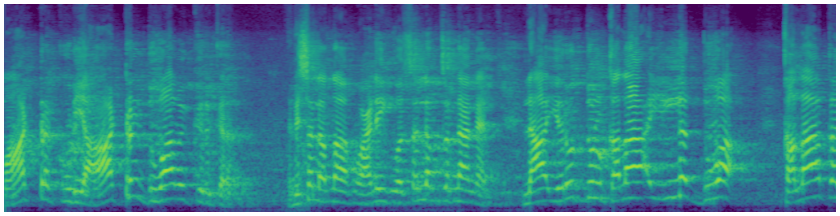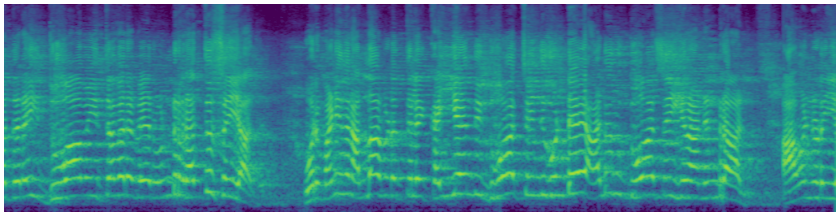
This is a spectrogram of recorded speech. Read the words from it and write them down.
மாற்றக்கூடிய ஆற்றல் துவாவுக்கு இருக்கிறது. ரிசல்லாஹு அலிஹி வசல்லம் சொன்னாங்க லா எருத்துல் கலா இல்ல துவா. கலா கதரை துவாவை தவிர வேற ஒன்று ரத்து செய்யாது. ஒரு மனிதன் அல்லாஹ்விடத்திலே கையேந்தி துவா செய்து கொண்டே அழுது துவா செய்கிறான் என்றால் அவனுடைய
